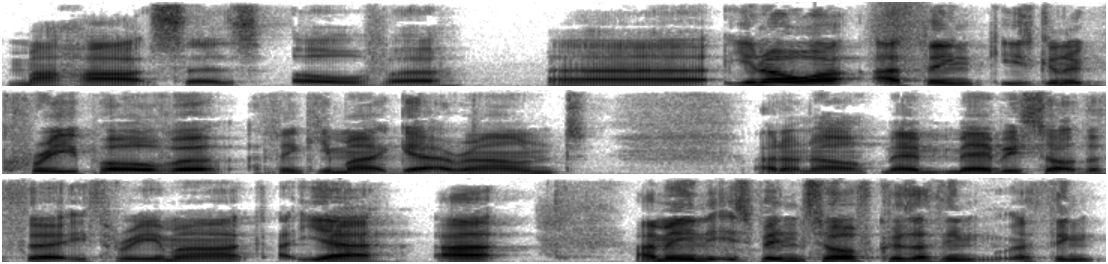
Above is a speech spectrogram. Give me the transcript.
my heart says over. Uh, you know what? I think he's going to creep over. I think he might get around. I don't know, maybe, maybe sort of the 33 mark. Yeah, uh, I mean it's been tough because I think I think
